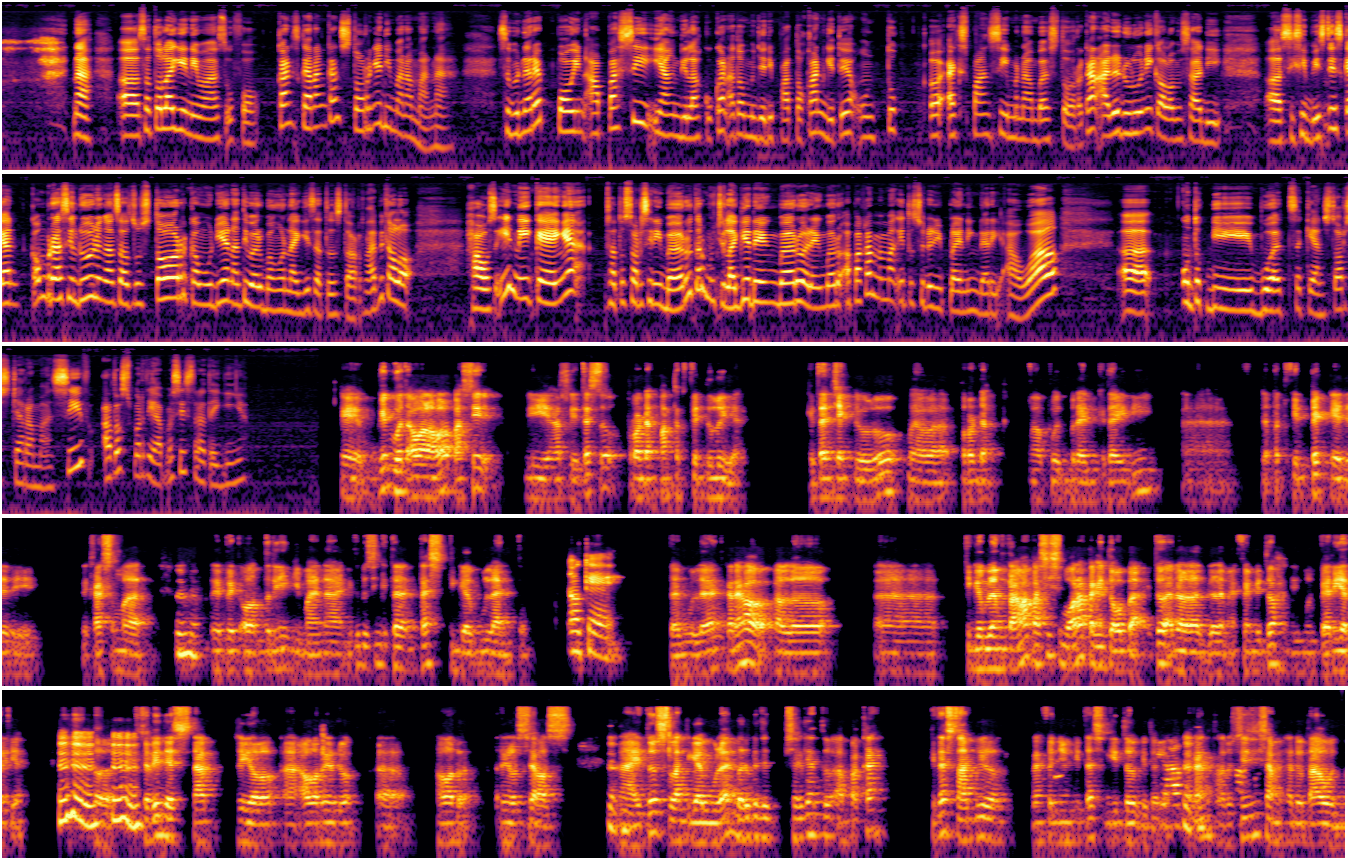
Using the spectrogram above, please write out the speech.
eh, Eh, satu lagi nih Mas Ufo, kan sekarang kan store-nya di mana-mana. Sebenarnya poin apa sih yang dilakukan atau menjadi patokan gitu ya untuk eh, ekspansi menambah store? Kan ada dulu nih kalau misalnya di eh, sisi bisnis kan, kamu berhasil dulu dengan satu store, kemudian nanti baru bangun lagi satu store. Tapi kalau house ini kayaknya satu store sini baru, termuncul lagi ada yang baru, ada yang baru. Apakah memang itu sudah di planning dari awal eh, untuk dibuat sekian store secara masif atau seperti apa sih strateginya? Oke, mungkin buat awal-awal pasti di harus dites tuh produk market fit dulu ya. Kita cek dulu bahwa produk maupun brand kita ini eh, dapat feedback ya dari, dari customer, Mhm. repeat ordernya gimana. Itu biasanya kita tes tiga bulan tuh. Oke. tiga bulan karena kalau kalau eh, tiga bulan pertama pasti semua orang pengen coba itu adalah dalam FM itu honeymoon period ya Mhm, so mhm. actually that's not real uh, our real uh, our real sales Mhm. nah itu setelah tiga bulan baru kita bisa lihat tuh apakah kita stabil revenue kita segitu gitu kan. Kan harusnya sih sampai satu tahun.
